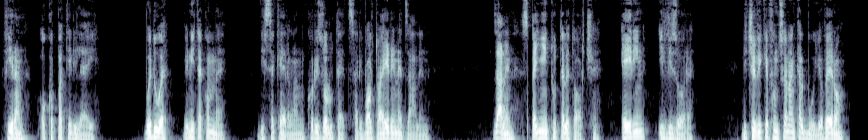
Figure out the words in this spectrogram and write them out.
Firan, occupati di lei. Voi due, venite con me, disse Kerlan con risolutezza, rivolto a Erin e Zalen. Zalen, spegni tutte le torce. Erin, il visore. Dicevi che funziona anche al buio, vero?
